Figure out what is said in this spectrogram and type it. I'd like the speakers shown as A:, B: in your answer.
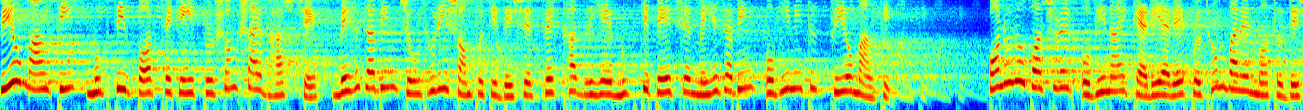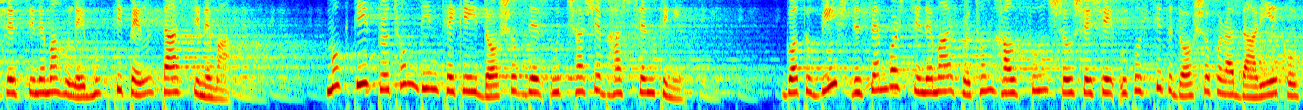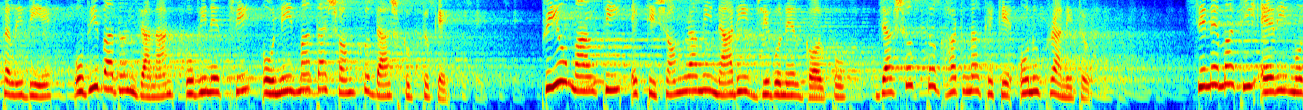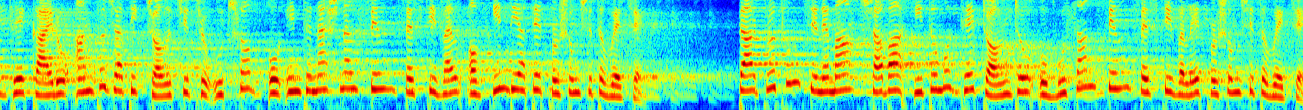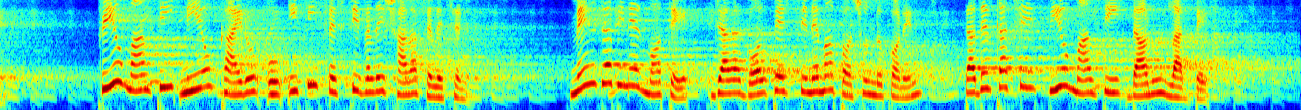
A: প্রিয় মালতি মুক্তির পর থেকেই প্রশংসায় ভাসছে মেহজাবিন চৌধুরী সম্প্রতি দেশের প্রেক্ষাগৃহে মুক্তি পেয়েছে মেহজাবিন অভিনীত প্রিয় মালতি। পনেরো বছরের অভিনয় ক্যারিয়ারে প্রথমবারের মতো দেশের সিনেমা হলে মুক্তি পেল তার সিনেমা। মুক্তির প্রথম দিন থেকেই দর্শকদের উচ্ছ্বাসে ভাসছেন তিনি। গত বিশ ডিসেম্বর সিনেমার প্রথম হাউসফুল শো শেষে উপস্থিত দর্শকরা দাঁড়িয়ে করতালি দিয়ে অভিবাদন জানান অভিনেত্রী ও নির্মাতা শঙ্খ দাশগুপ্তকে। প্রিয় মালতি, একটি সংগ্রামী নারীর জীবনের গল্প, যা সত্য ঘটনা থেকে অনুপ্রাণিত। সিনেমাটি এরই মধ্যে কায়রো আন্তর্জাতিক চলচ্চিত্র উৎসব ও ইন্টারন্যাশনাল ফিল্ম ফেস্টিভ্যাল অব ইন্ডিয়াতে প্রশংসিত হয়েছে। তার প্রথম সিনেমা সাবা ইতোমধ্যে টরন্টো ও বুসান ফিল্ম ফেস্টিভ্যালে প্রশংসিত হয়েছে। প্রিয় মালতি নিও কায়রো ও ইফি ফেস্টিভ্যালে সারা ফেলেছেন। মেহজাবিনের মতে, যারা গল্পের সিনেমা পছন্দ করেন, তাদের কাছে প্রিয় মালতি দারুণ লাগবে।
